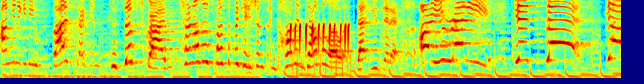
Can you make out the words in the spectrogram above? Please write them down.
I'm gonna give you five seconds to subscribe, turn on those post notifications, and comment down below that you did it. Are you ready? Get set, go!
